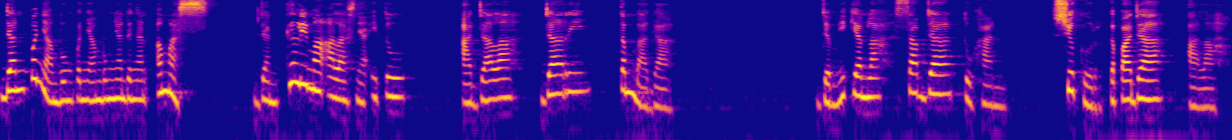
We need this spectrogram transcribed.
dan penyambung-penyambungnya dengan emas. Dan kelima alasnya itu adalah dari tembaga. Demikianlah sabda Tuhan. Syukur kepada Allah.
